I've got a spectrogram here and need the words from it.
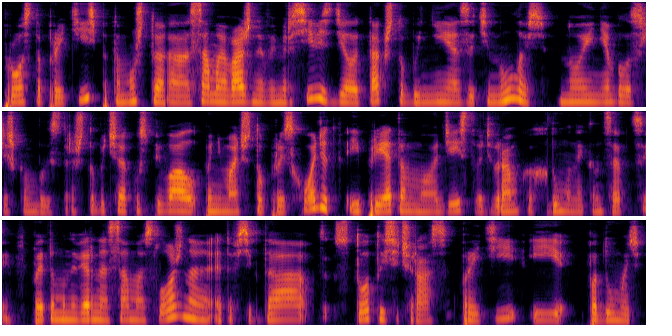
просто пройтись, потому что э, самое важное в иммерсиве сделать так, чтобы не затянулось, но и не было слишком быстро, чтобы человек успевал понимать, что происходит, и при этом а, действовать в рамках думанной концепции. Поэтому, наверное, самое сложное — это всегда сто тысяч раз пройти и подумать,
